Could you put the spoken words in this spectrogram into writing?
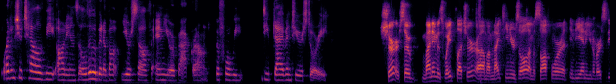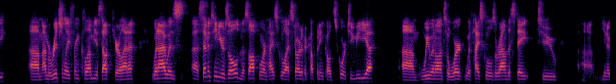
why don't you tell the audience a little bit about yourself and your background before we deep dive into your story? Sure. So my name is Wade Fletcher. Um, I'm 19 years old. I'm a sophomore at Indiana University. Um, I'm originally from Columbia, South Carolina. When I was uh, 17 years old and a sophomore in high school, I started a company called Score 2 Media. Um, we went on to work with high schools around the state to, uh, you know,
